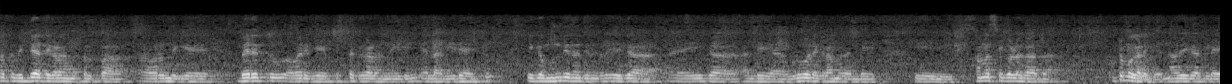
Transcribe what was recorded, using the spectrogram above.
ಮತ್ತು ವಿದ್ಯಾರ್ಥಿಗಳನ್ನು ಸ್ವಲ್ಪ ಅವರೊಂದಿಗೆ ಬೆರೆತು ಅವರಿಗೆ ಪುಸ್ತಕಗಳನ್ನು ನೀಡಿ ಎಲ್ಲ ನೀಡಿ ಆಯಿತು. ಈಗ ಮುಂದಿನ ದಿನಗಳು ಈಗ ಈಗ ಅಲ್ಲಿಯ ಉಳುವರೆ ಗ್ರಾಮದಲ್ಲಿ ಈ ಸಮಸ್ಯೆಗೊಳಗಾದ ಕುಟುಂಬಗಳಿಗೆ ನಾವೀಗಾಗಲೇ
